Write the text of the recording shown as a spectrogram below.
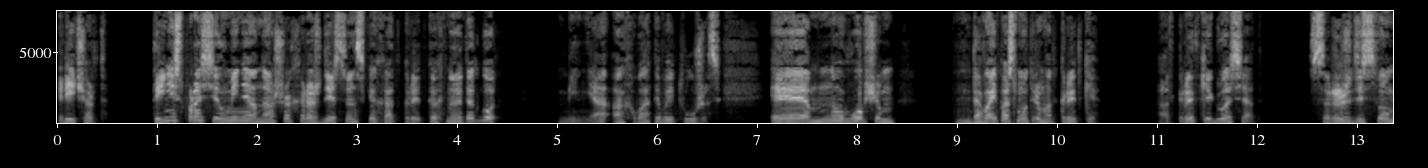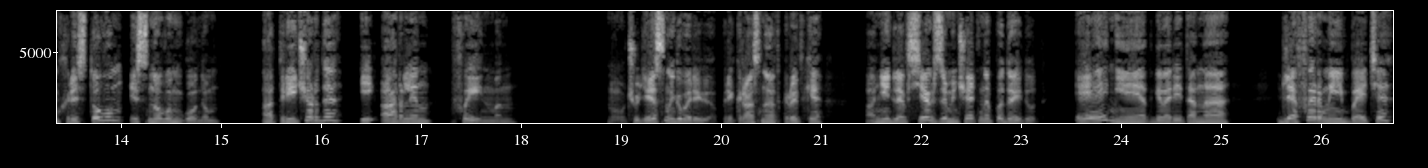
«Ричард, ты не спросил меня о наших рождественских открытках на этот год. Меня охватывает ужас. Э, ну, в общем, давай посмотрим открытки». Открытки гласят «С Рождеством Христовым и с Новым годом» от Ричарда и Арлен Фейнман. «Ну, чудесно, — говорю я, — прекрасные открытки. Они для всех замечательно подойдут». «Э, нет, — говорит она, — для Ферми и Бетти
